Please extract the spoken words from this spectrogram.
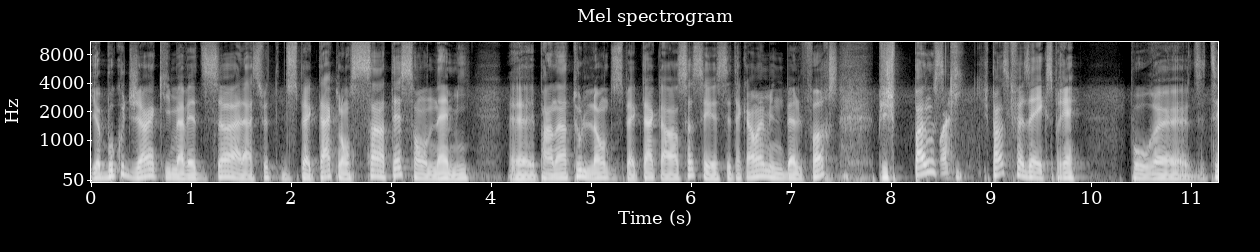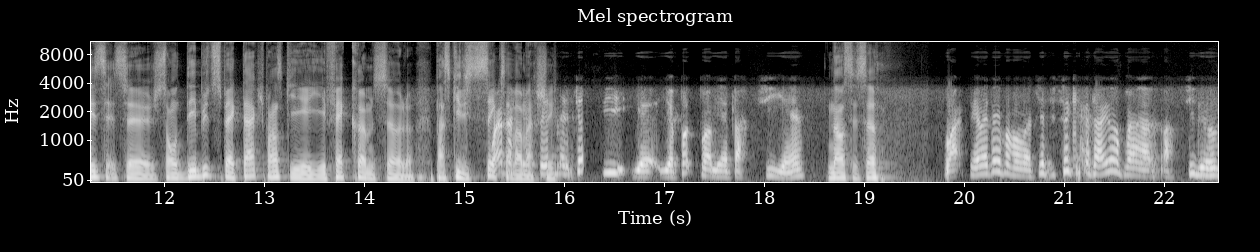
Il y a beaucoup de gens qui m'avaient dit ça à la suite du spectacle. On sentait son ami. Euh, pendant tout le long du spectacle. Alors ça, c'était quand même une belle force. Puis je pense qu'il faisait exprès pour euh, son début de spectacle, je pense qu'il est, fait comme ça, parce qu'il sait que ça va marcher. Il n'y a, pas de première partie, hein? Non, c'est ça. Oui, première partie. Puis tu sais, quand tu arrives en première partie, là,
